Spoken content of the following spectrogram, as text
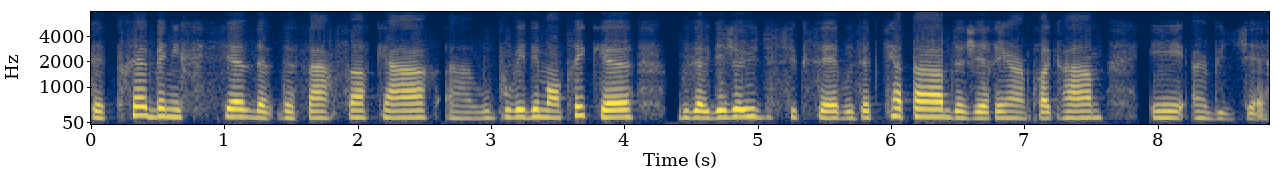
C'est très bénéficiel de, de, faire ça car euh, vous pouvez démontrer que vous avez déjà eu du succès, vous êtes capable de gérer un programme et un budget.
